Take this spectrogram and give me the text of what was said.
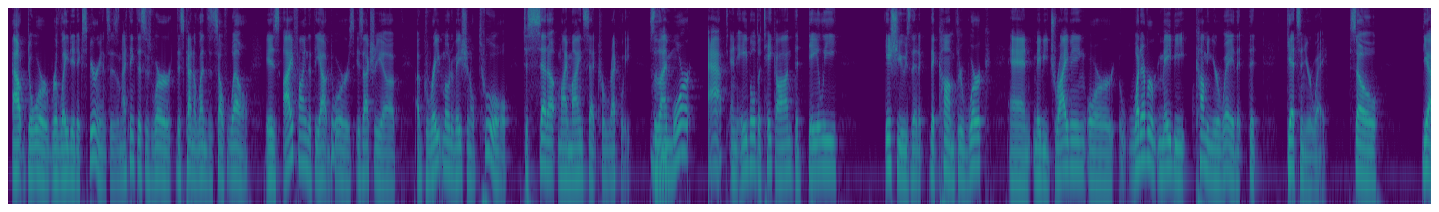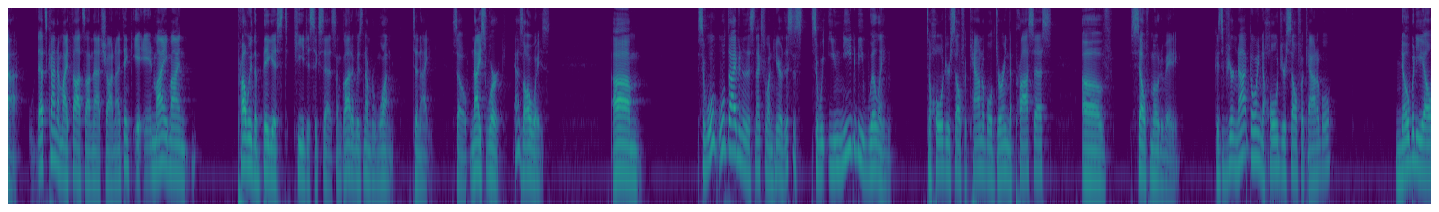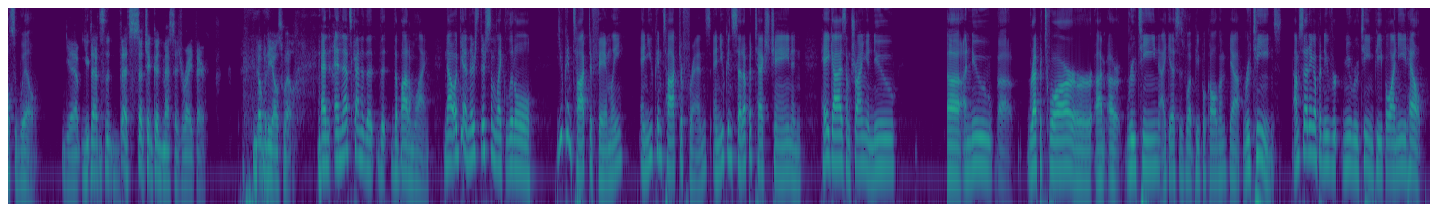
outdoor related experiences. And I think this is where this kind of lends itself well is I find that the outdoors is actually a, a great motivational tool to set up my mindset correctly so mm-hmm. that I'm more apt and able to take on the daily issues that that come through work and maybe driving or whatever may be coming your way that that gets in your way. So, yeah, that's kind of my thoughts on that, Sean. I think in my mind, probably the biggest key to success. I'm glad it was number one tonight. So nice work as always. Um, so we'll we'll dive into this next one here. This is so we, you need to be willing to hold yourself accountable during the process of self motivating. Because if you're not going to hold yourself accountable, nobody else will. Yep. You, that's the, that's such a good message right there. Nobody else will. and and that's kind of the, the the bottom line. Now again, there's there's some like little you can talk to family and you can talk to friends and you can set up a text chain and hey guys, I'm trying a new uh, a new uh, repertoire or um, a routine, I guess is what people call them. Yeah, routines. I'm setting up a new new routine, people. I need help.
